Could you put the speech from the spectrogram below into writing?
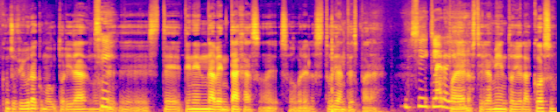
Con su figura como autoridad, ¿no? Eh, eh, este, tienen una ventaja sobre los estudiantes para, sí, claro, para el hostigamiento y el acoso.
